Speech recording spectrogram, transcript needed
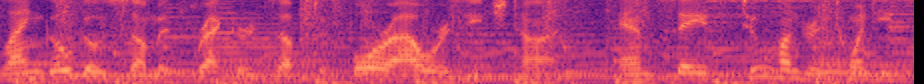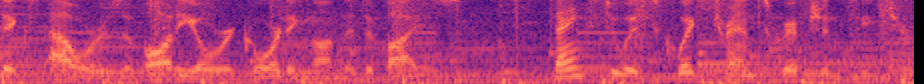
Langogo Summit records up to 4 hours each time and saves 226 hours of audio recording on the device. Thanks to its quick transcription feature,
